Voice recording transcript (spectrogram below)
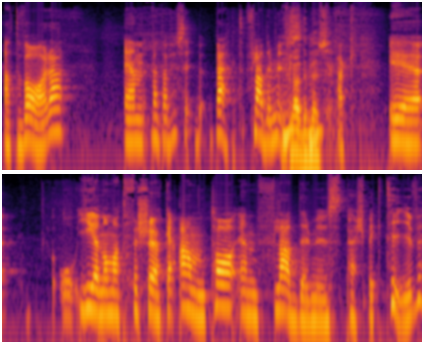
att vara en, vänta, hur säger, bat, fladdermus. Fladdermus. Tack. Eh, och genom att försöka anta en fladdermusperspektiv.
